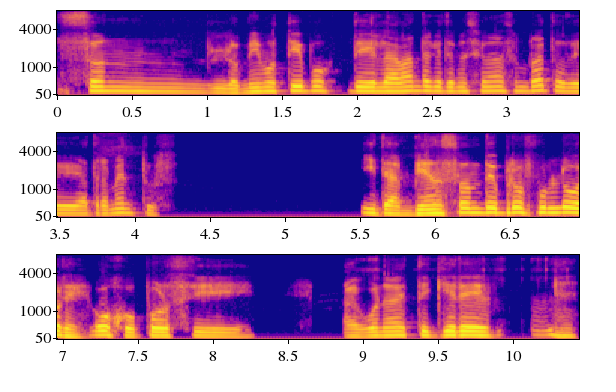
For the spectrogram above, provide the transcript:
son los mismos tipos de la banda que te mencionaba hace un rato, de Atramentus. Y también son de Profund Ojo, por si alguna vez te quieres eh,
